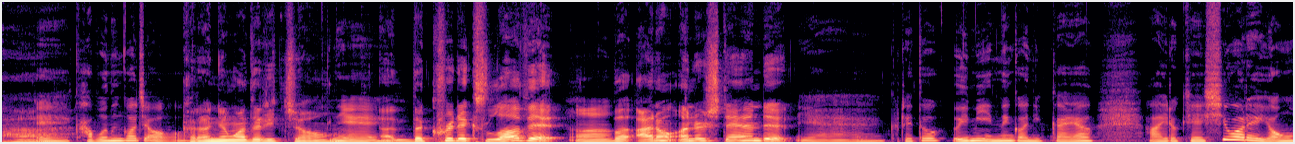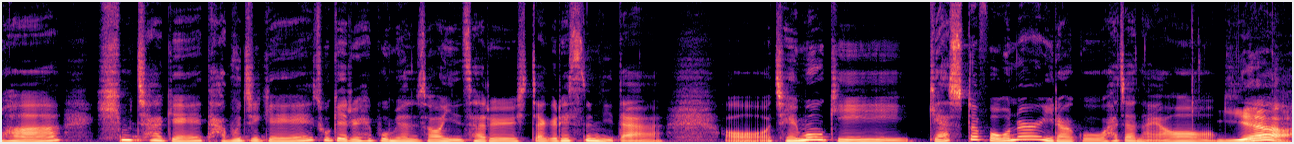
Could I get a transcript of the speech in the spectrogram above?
아. 예, 가보는 거죠. 그런 영화들 있죠. 예. Uh, the critics love it, but I don't understand it. 예, 그래도 의미 있는 거니까요. 아, 이렇게 10월의 영화 힘차게 다부지게 소개를 해보면서 인사를 시작을 했습니다. 어, 제목이 Guest of Honor이라고 하잖아요. Yeah.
